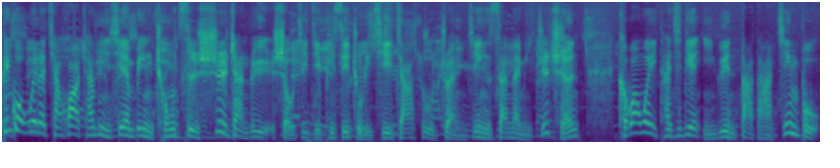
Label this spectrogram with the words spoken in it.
苹果为了强化产品线并冲刺市占率，手机及 PC 处理器加速转进三纳米制程，渴望为台积电营运大大进步。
